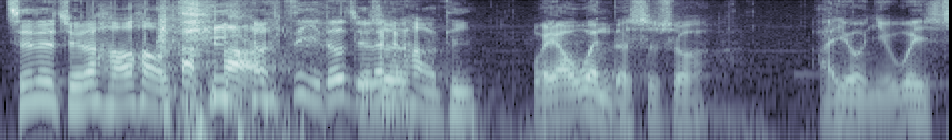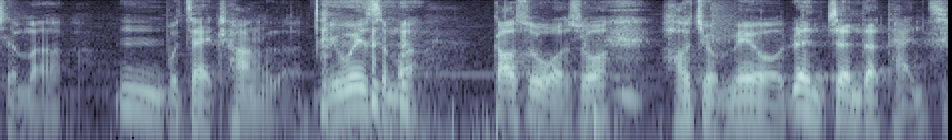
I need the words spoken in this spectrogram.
真的觉得好好听 自己都觉得很好听。我要问的是说，哎呦，你为什么嗯，不再唱了？你为什么 告诉我说好久没有认真的弹吉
